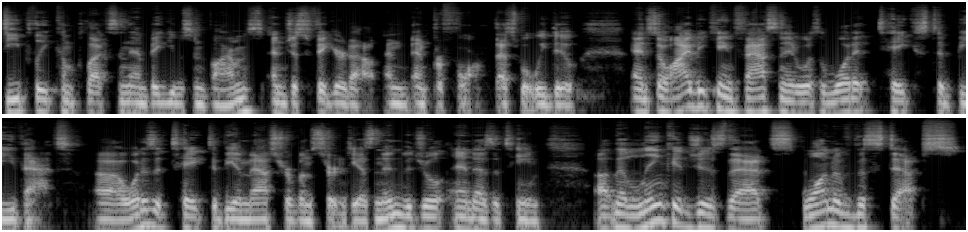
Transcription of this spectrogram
deeply complex and ambiguous environments and just figure it out and, and perform. That's what we do. And so I became fascinated with what it takes to be that. Uh, what does it take to be a master of uncertainty as an individual and as a team? Uh, the linkage is that one of the steps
